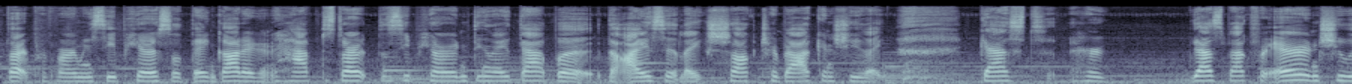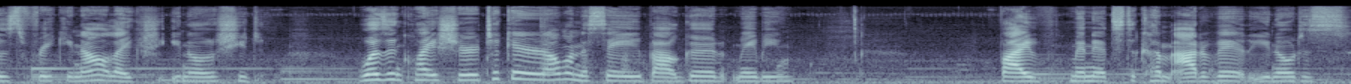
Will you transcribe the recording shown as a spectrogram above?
start performing CPR. So thank God I didn't have to start the CPR or anything like that. But the ice it like shocked her back, and she like gasped her gasped back for air, and she was freaking out. Like you know she wasn't quite sure. It took her I want to say about good maybe five minutes to come out of it. You know just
